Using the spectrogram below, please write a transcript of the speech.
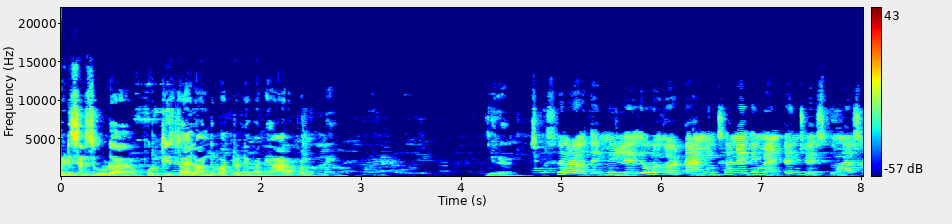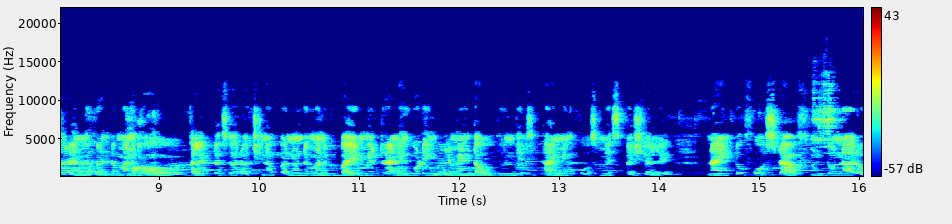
మెడిసిన్స్ కూడా పూర్తి స్థాయిలో అందుబాటులో లేవని ఆరోపణలు ఉన్నాయి. సార్ అదేమీ లేదు. టైమింగ్స్ అనేది మెయింటైన్ చేస్తున్నారు సార్. ఎందుకంటే మనకు కలెక్టర్ సార్ వచ్చినప్పటి నుండి మనకు బయోమెట్రీ అనేది కూడా ఇంప్లిమెంట్ అవుతుంది టైమింగ్ కోసం especially. Nine to four staff ఉంటున్నారు.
